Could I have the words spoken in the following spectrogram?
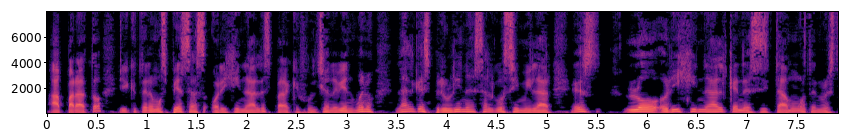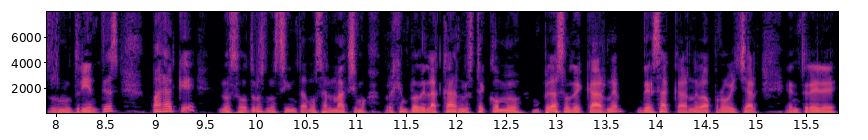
aparato y que tenemos piezas originales para que funcione bien. Bueno, la alga espirulina es algo similar, es lo original que necesitamos de nuestros nutrientes para que nosotros nos sintamos al máximo. Por ejemplo, de la carne, usted come un pedazo de carne, de esa carne va a aprovechar entre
